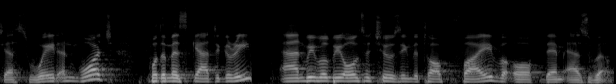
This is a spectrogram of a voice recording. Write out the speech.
just wait and watch for the Miss category. And we will be also choosing the top five of them as well.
